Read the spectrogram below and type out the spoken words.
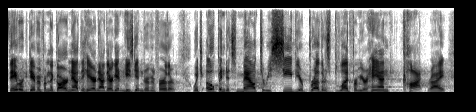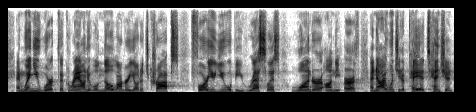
they were driven from the garden out to here, now they're getting, he's getting driven further, which opened its mouth to receive your brother's blood from your hand caught, right? And when you work the ground, it will no longer yield its crops for you. You will be restless wanderer on the earth. And now I want you to pay attention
